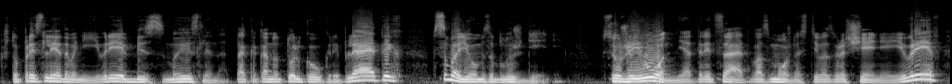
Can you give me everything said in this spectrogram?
что преследование евреев бессмысленно, так как оно только укрепляет их в своем заблуждении. Все же и он не отрицает возможности возвращения евреев –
